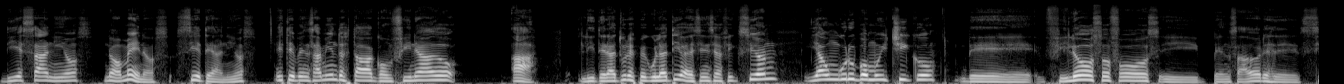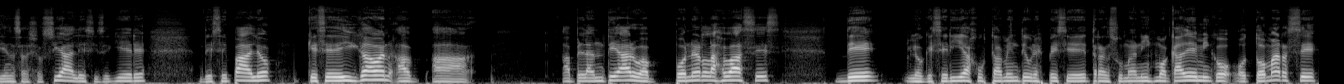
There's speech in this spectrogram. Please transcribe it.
10 años, no menos, 7 años, este pensamiento estaba confinado a literatura especulativa de ciencia ficción, y a un grupo muy chico de filósofos y pensadores de ciencias sociales, si se quiere, de ese palo, que se dedicaban a, plantear o a poner las bases de lo que sería justamente una especie de transhumanismo académico o tomarse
